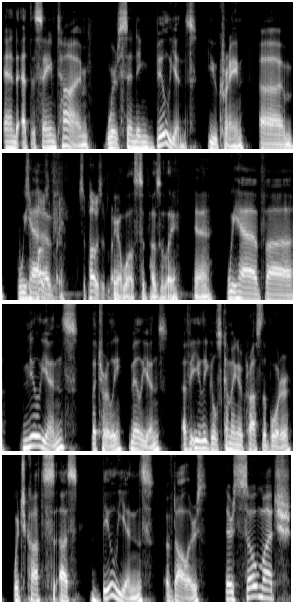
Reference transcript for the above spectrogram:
And at the same time, we're sending billions to Ukraine. Um, we Supposedly. have Supposedly. Yeah, well, supposedly, yeah. We have uh, millions, literally millions, of illegals coming across the border, which costs us billions of dollars. There's so much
